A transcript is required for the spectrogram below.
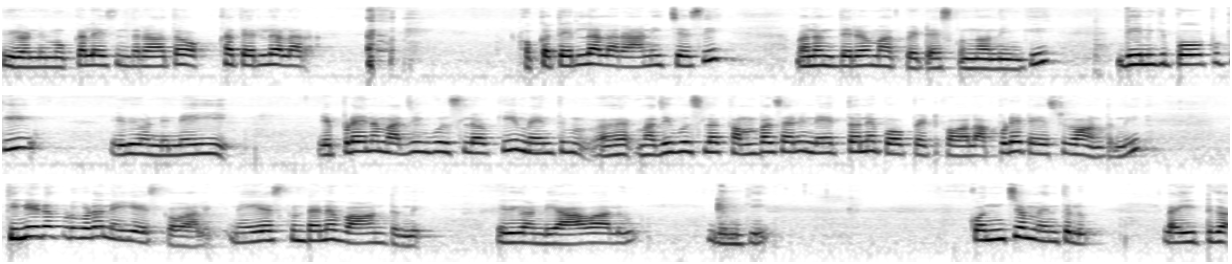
ఇదిగోండి ముక్కలు వేసిన తర్వాత ఒక్క తెరలు అలా ఒక్క తెరలు అలా రానిచ్చేసి మనం తెరమాత పెట్టేసుకుందాం దీనికి. దీనికి పోపుకి ఇదిగోండి నెయ్యి. ఎప్పుడైనా మజ్జిగ పులుసులోకి మెంతి మజ్జిగ పులుసులో కంపల్సరీ నెయ్యితోనే పోపు పెట్టుకోవాలి. అప్పుడే టేస్ట్గా ఉంటుంది. తినేటప్పుడు కూడా నెయ్యి వేసుకోవాలి. నెయ్యి వేసుకుంటేనే బాగుంటుంది. ఇదిగోండి ఆవాలు దీనికి. కొంచెం మెంతులు లైట్గా.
